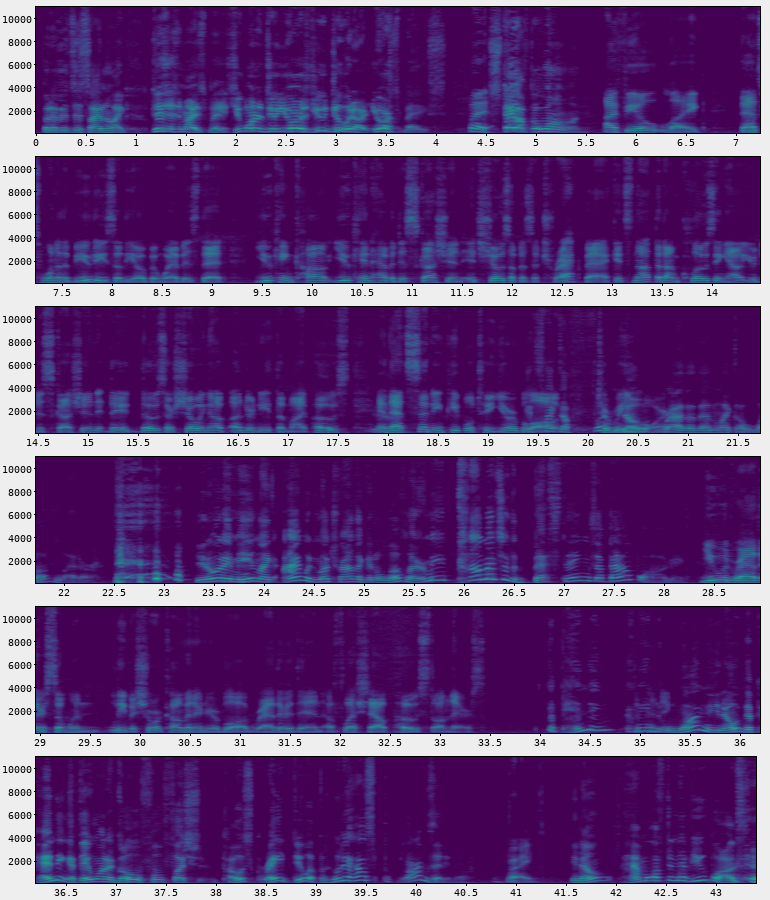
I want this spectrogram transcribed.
But if it's just sign of like, this is my space. You want to do yours? You do it on your space. But Stay off the lawn. I feel like that's one of the beauties of the open web is that you can com- you can have a discussion. It shows up as a trackback. It's not that I'm closing out your discussion. They those are showing up underneath of my post, Yeah. and that's sending people to your blog it's like a to read more. rather than like a love letter. you know what I mean? Like I would much rather get a love letter. I mean, comments are the best things about blogging. You would rather someone leave a short comment on your blog rather than a fleshed out post on theirs. Depending. I mean, one, you know, depending if they want to go full flesh post, great, do it. But who the hell blogs anymore? Right. You know, how often have you blogged?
